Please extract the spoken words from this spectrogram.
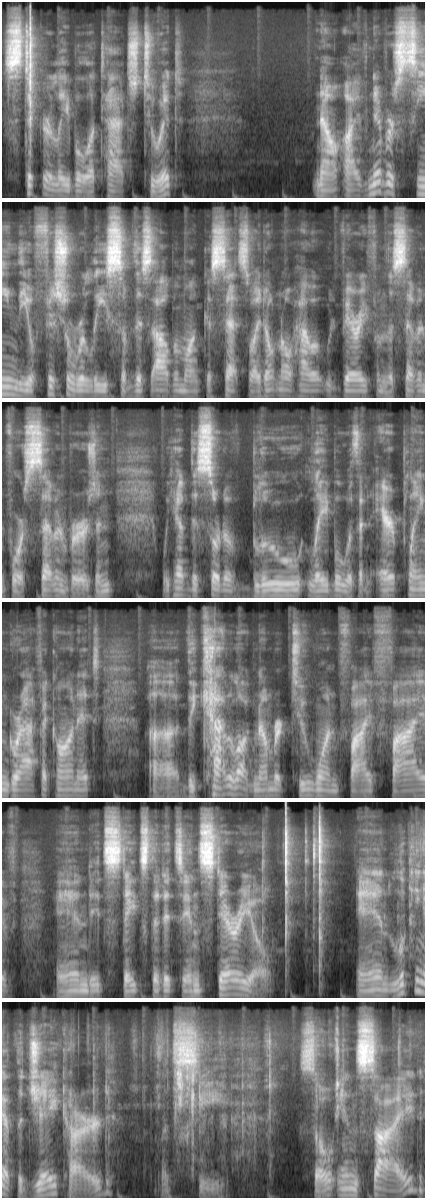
sticker label attached to it now, I've never seen the official release of this album on cassette, so I don't know how it would vary from the 747 version. We have this sort of blue label with an airplane graphic on it, uh, the catalog number 2155, and it states that it's in stereo. And looking at the J card, let's see. So inside,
